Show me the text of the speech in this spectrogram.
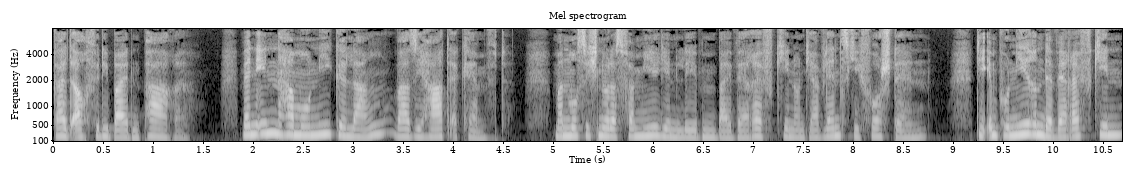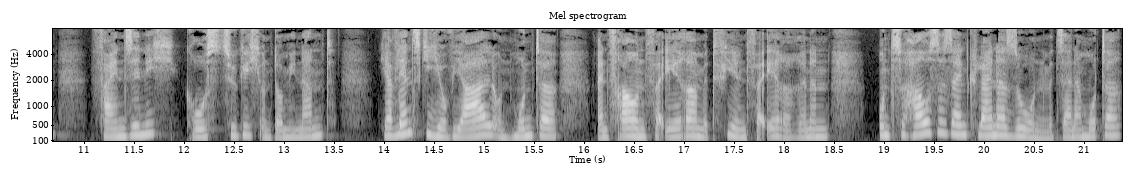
galt auch für die beiden Paare. Wenn ihnen Harmonie gelang, war sie hart erkämpft. Man muss sich nur das Familienleben bei Werewkin und Jawlensky vorstellen. Die imponierende Werewkin, feinsinnig, großzügig und dominant, Jawlensky jovial und munter, ein Frauenverehrer mit vielen Verehrerinnen, und zu Hause sein kleiner Sohn mit seiner Mutter,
